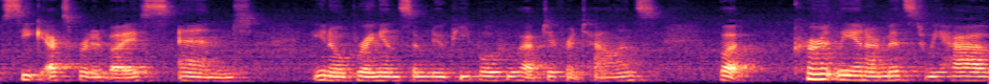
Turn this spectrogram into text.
seek expert advice and you know bring in some new people who have different talents, but currently in our midst we have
